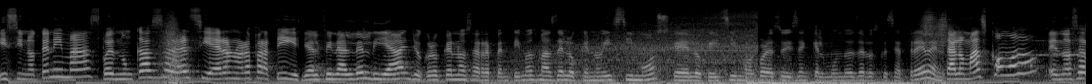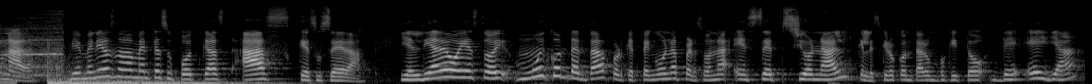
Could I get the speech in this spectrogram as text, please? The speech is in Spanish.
Y si no te animas, pues nunca vas a saber si era o no era para ti. Y al final del día, yo creo que nos arrepentimos más de lo que no hicimos que de lo que hicimos. Por eso dicen que el mundo es de los que se atreven. O sea, lo más cómodo es no hacer nada. Bienvenidos nuevamente a su podcast Haz que suceda. Y el día de hoy estoy muy contenta porque tengo una persona excepcional que les quiero contar un poquito de ella.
